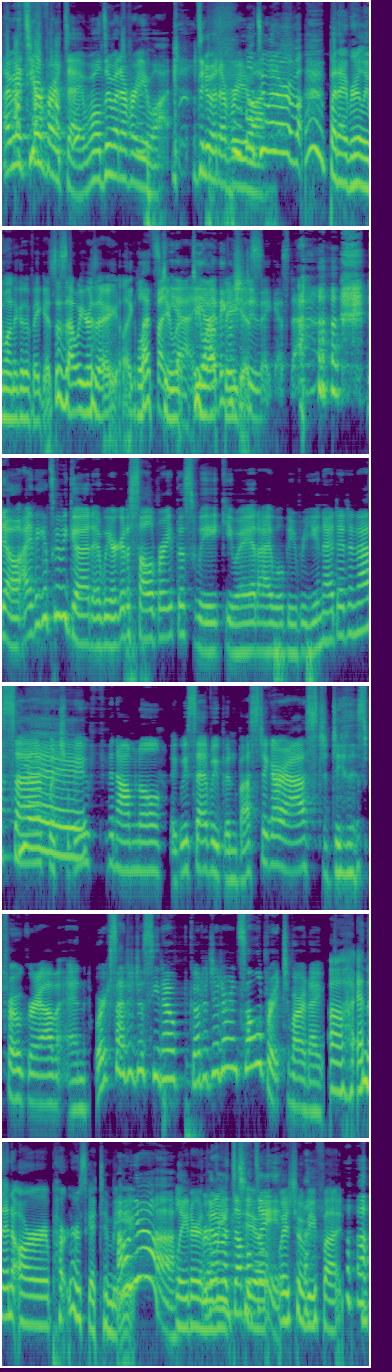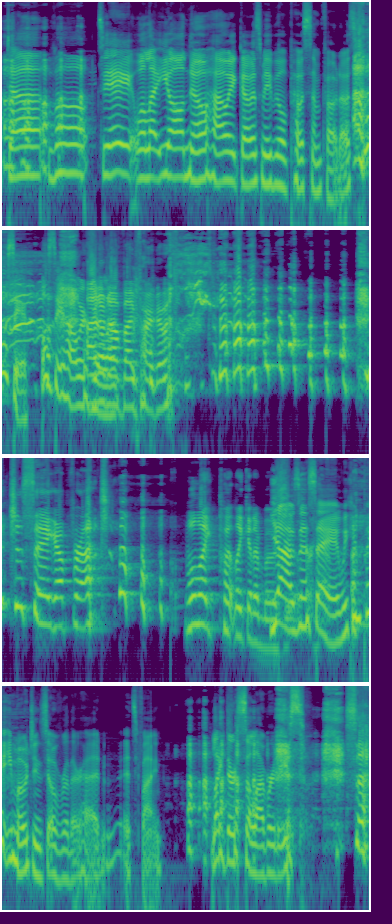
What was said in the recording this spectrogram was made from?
I mean, it's your birthday. We'll do whatever you want. do whatever you we'll want. do whatever. But I really want to go to Vegas. Is that what you're saying? Like, let's But do yeah, it. Do yeah, I think Vegas. we should do Vegas now. no, I think it's gonna be good, and we are gonna celebrate this week. Yue and I will be reunited in SF, which will be phenomenal. Like we said, we've been busting our ass to do this program, and we're excited to just you know go to dinner and celebrate tomorrow night. Uh, and then our partners get to meet. Oh yeah, Later in We're the week have a double too, date. which will be fun. double date. We'll let you all know how it goes. Maybe we'll post some photos. We'll see. We'll see how we're feeling. I don't know if my partner would like that. Just saying up front. we'll like put like an emoji. yeah, I was gonna say we can put emojis over their head. It's fine. Like they're celebrities. So,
